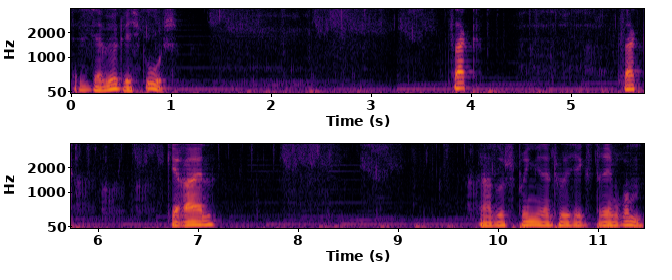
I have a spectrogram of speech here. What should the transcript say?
Das ist ja wirklich gut. Zack. Zack. Geh rein. Ja, so springen die natürlich extrem rum.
